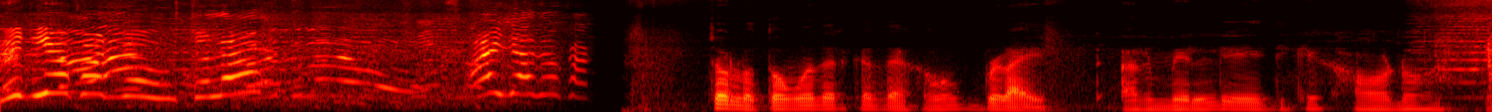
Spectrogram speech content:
ভিডিও করব চলো চলো তোমাদেরকে দেখাবো ব্রাইট আর মেনলি এইদিকে খাওয়ানো হচ্ছে।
